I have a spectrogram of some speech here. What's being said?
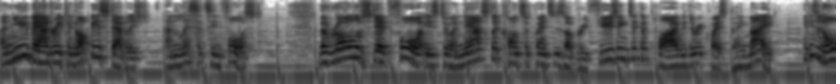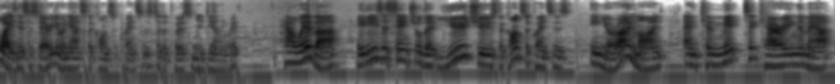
A new boundary cannot be established unless it's enforced. The role of step four is to announce the consequences of refusing to comply with the request being made. It isn't always necessary to announce the consequences to the person you're dealing with. However, it is essential that you choose the consequences in your own mind and commit to carrying them out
